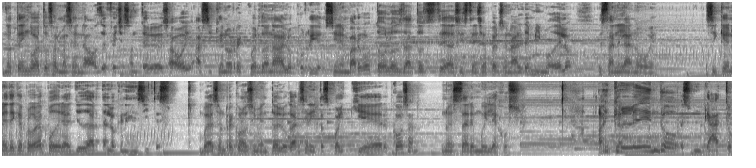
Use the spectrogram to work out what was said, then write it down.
No tengo datos almacenados de fechas anteriores a hoy, así que no recuerdo nada de lo ocurrido. Sin embargo, todos los datos de asistencia personal de mi modelo están en la nube. Así que no hay de qué problema, podré ayudarte en lo que necesites. Voy a hacer un reconocimiento del lugar. Si necesitas cualquier cosa, no estaré muy lejos. ¡Ay, qué lindo! Es un gato.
